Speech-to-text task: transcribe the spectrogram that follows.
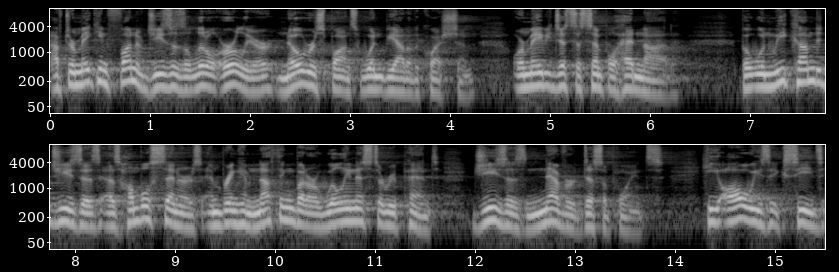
After making fun of Jesus a little earlier, no response wouldn't be out of the question, or maybe just a simple head nod. But when we come to Jesus as humble sinners and bring him nothing but our willingness to repent, Jesus never disappoints. He always exceeds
